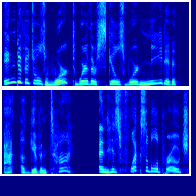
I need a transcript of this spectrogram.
individuals worked where their skills were needed at a given time. And his flexible approach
